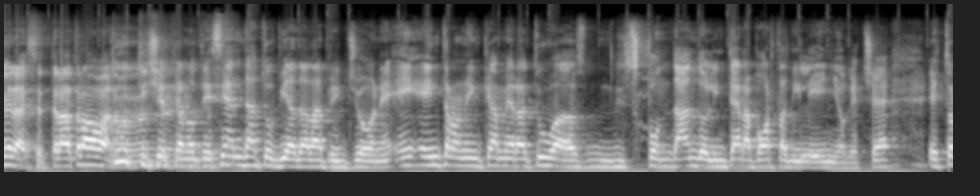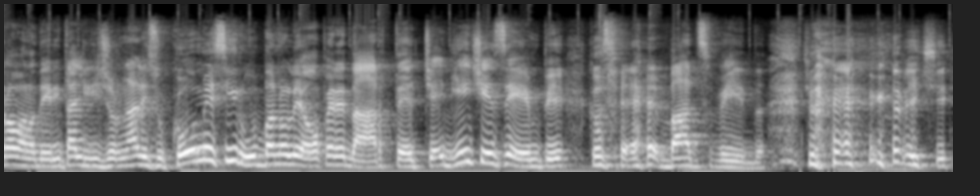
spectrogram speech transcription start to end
Quella se te la trovano... Tutti cercano te, sei andato via dalla prigione e entrano in camera tua sfondando l'intera porta di legno che c'è e trovano dei ritagli di giornali su come si rubano le opere d'arte. C'è 10 esempi, cos'è? BuzzFeed. Cioè, capisci?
